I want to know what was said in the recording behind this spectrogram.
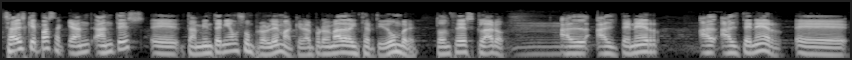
¿Sabes qué pasa? Que an antes eh, también teníamos un problema, que era el problema de la incertidumbre. Entonces, claro, mm. al, al, tener, al, al tener eh,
